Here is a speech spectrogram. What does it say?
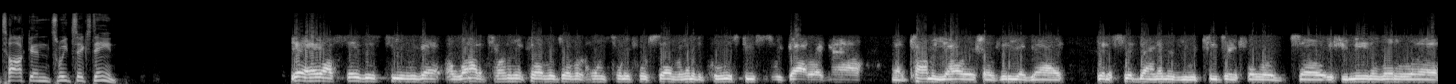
talking Sweet 16. Yeah, hey, I'll say this too. We got a lot of tournament coverage over at Horns 24 7. One of the coolest pieces we got right now, uh, Tommy Yarish, our video guy, did a sit down interview with TJ Ford. So if you need a little, uh,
